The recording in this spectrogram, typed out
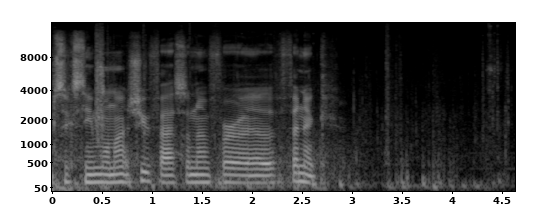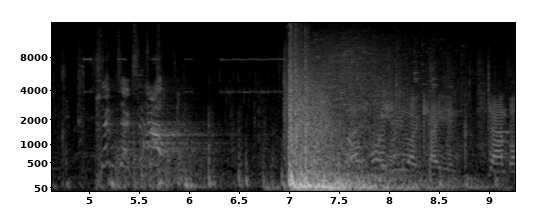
M16 will not shoot fast enough for uh, a Fennec. Stand by.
